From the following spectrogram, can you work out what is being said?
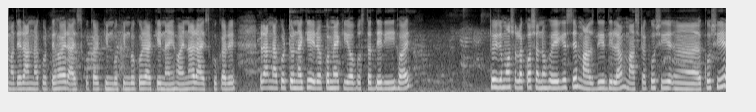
আমাদের রান্না করতে হয়। রাইস কুকার কিনবো কিনবো করে আর কেনাই হয় না। রাইস কুকারে রান্না করতেও নাকি এরকম একই অবস্থা দেরি হয়। তো এই যে মশলা কষানো হয়ে গেছে, মাছ দিয়ে দিলাম। মাছটা কষিয়ে কষিয়ে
